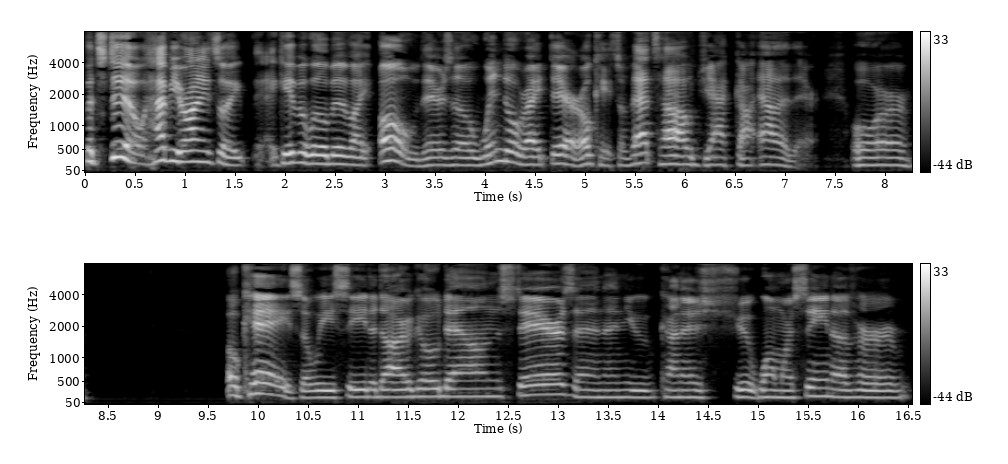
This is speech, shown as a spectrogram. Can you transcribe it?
but still, have your audience like give a little bit of like, oh, there's a window right there. Okay, so that's how Jack got out of there. Or, okay, so we see the daughter go downstairs, and then you kind of shoot one more scene of her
